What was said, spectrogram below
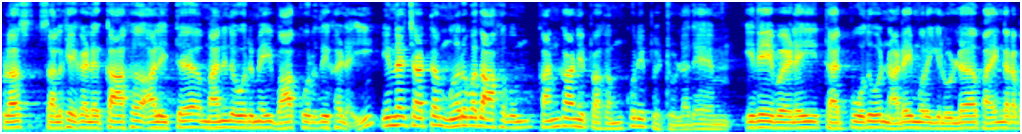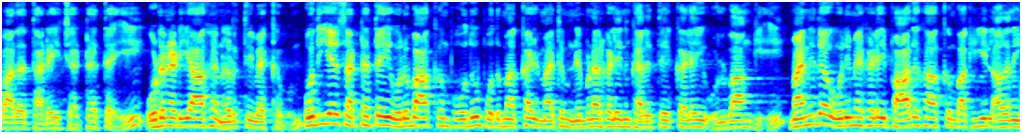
பிளஸ் சலுகைகளுக்காக அளித்த மனித உரிமை வாக்குறுதிகளை இந்த சட்டம் மீறுவதாகவும் கண்காணிப்பகம் குறிப்பிட்டுள்ளது. இதேவேளை தற்போது நடைமுறையில் உள்ள பயங்கரவாத தடை சட்டத்தை உடனடியாக நிறுத்தி வைக்கவும். புதிய சட்டத்தை உருவாக்கும் போது பொதுமக்கள் மற்றும் நிபுணர்களின் கருத்துக்களை உள்வாங்கி மனித உரிமைகளை பாதுகாக்கும் வகையில் அதனை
